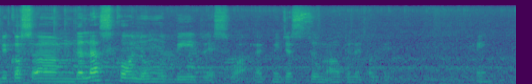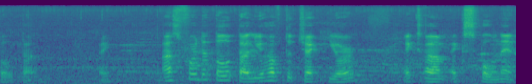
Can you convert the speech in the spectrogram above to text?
because um, the last column would be this one. Let me just zoom out a little bit. Okay, total. Okay, as for the total, you have to check your ex um, exponent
